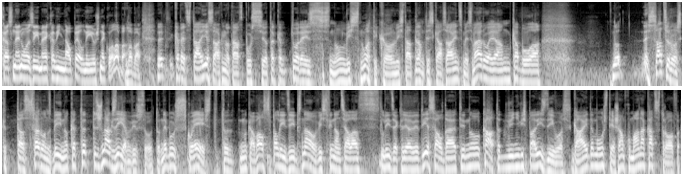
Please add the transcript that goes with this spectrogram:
kas nenozīmē, ka viņi nav pelnījuši neko labāk. labāk. Kāpēc tā iesāka no tās puses? Jo tad, kad toreiz nu, viss notika un viss tā dramatiskās ainas mēs vērojām Kabulā. Nu, Es atceros, ka tās sarunas bija, nu, ka tur taču nāk ziema virsū, tur nebūs ko ēst. Tur nu, valsts palīdzības nav, visas finansiālās līdzekļi jau ir iesaldēti. Nu, kā tad viņi vispār izdzīvos? Gaida mūs tiešām humānā katastrofa.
